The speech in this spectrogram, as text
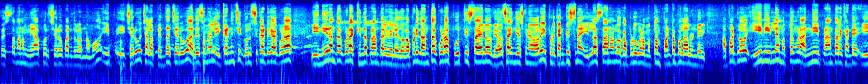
ప్రస్తుతం మనం మియాపూర్ చెరువు పరిధిలో ఉన్నామో ఈ ఈ చెరువు చాలా పెద్ద చెరువు. అదే సమయంలో ఇక్కడి నుంచి గొలుసుకట్టుగా కూడా ఈ నీరంతా కూడా కింద ప్రాంతాలకు వెళ్ళేది. ఒకప్పుడు ఇదంతా కూడా పూర్తి స్థాయిలో వ్యవసాయం చేసుకునేవారు. ఇప్పుడు కనిపిస్తున్న ఇళ్ళ స్థానంలో ఒకప్పుడు కూడా మొత్తం పంట పొలాలు ఉండేవి. అప్పట్లో ఈ నీళ్ళే మొత్తం కూడా అన్ని ప్రాంతాలకి అంటే ఈ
